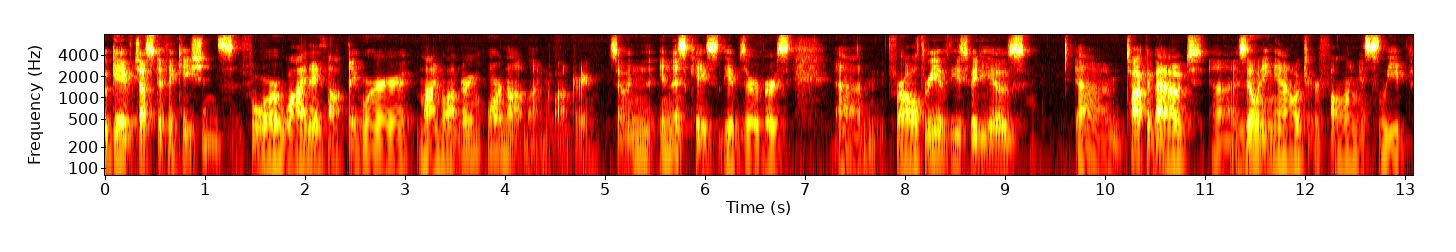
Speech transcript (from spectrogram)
who gave justifications for why they thought they were mind wandering or not mind wandering. So in, in this case, the observers, um, for all three of these videos, um, talk about uh, zoning out or falling asleep,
